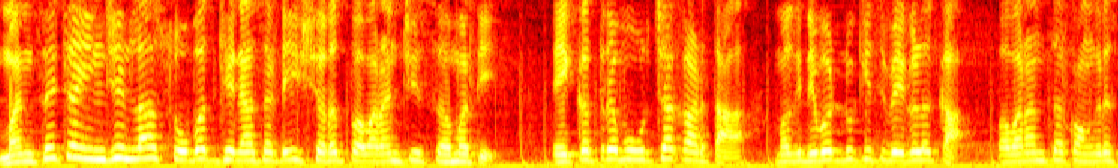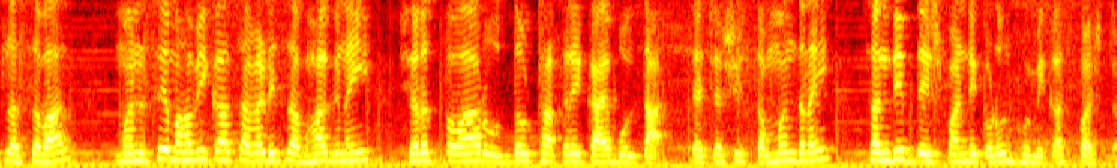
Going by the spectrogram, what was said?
मनसेच्या इंजिनला सोबत घेण्यासाठी शरद पवारांची सहमती. एकत्र मोर्चा काढता मग निवडणुकीत वेगळं का? पवारांचा काँग्रेसला सवाल मनसे महाविकास आघाडीचा भाग नाही शरद पवार उद्धव ठाकरे काय बोलतात? त्याच्याशी संबंध नाही संदीप देशपांडेकडून भूमिका स्पष्ट.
